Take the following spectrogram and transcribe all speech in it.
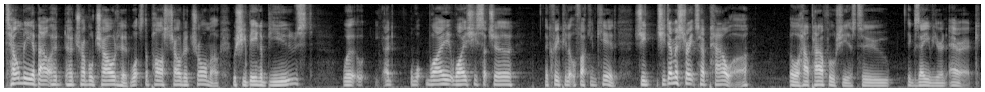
tell me about her, her troubled childhood. What's the past childhood trauma? Was she being abused? Were, why why is she such a a creepy little fucking kid? She she demonstrates her power or how powerful she is to Xavier and Eric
